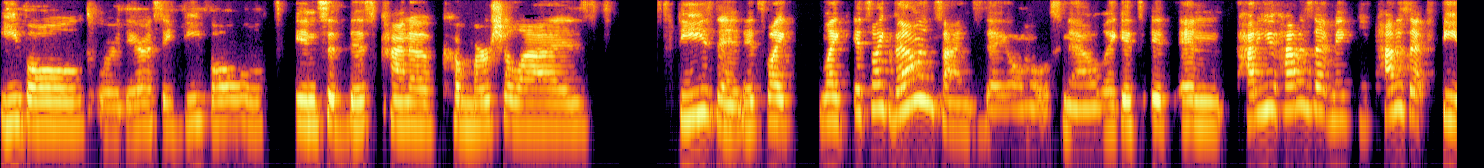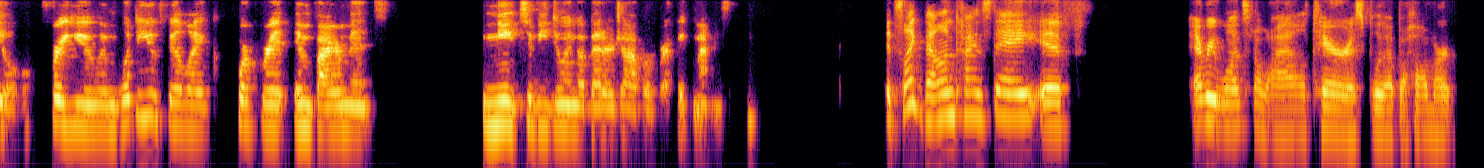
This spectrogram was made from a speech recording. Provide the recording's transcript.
evolved, or dare I say, devolved into this kind of commercialized season? It's like like it's like valentine's day almost now. Like it's it and how do you how does that make how does that feel for you? And what do you feel like corporate environments need to be doing a better job of recognizing it's like valentine's day if every once in a while terrorists blew up a hallmark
